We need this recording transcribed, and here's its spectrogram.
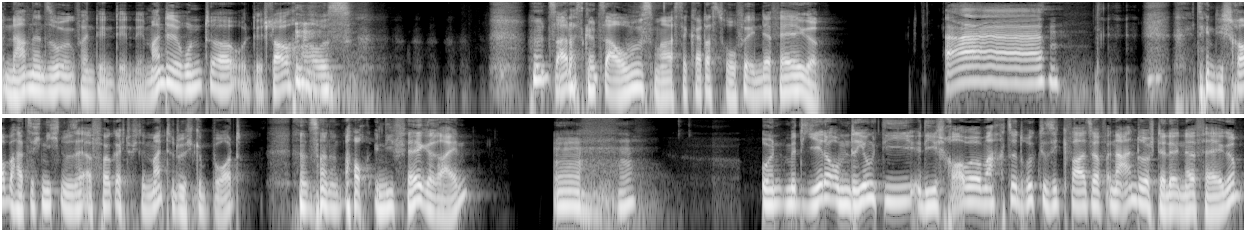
nahm dann so irgendwann den, den, den Mantel runter und den Schlauch raus und sah das ganze Ausmaß der Katastrophe in der Felge. Ähm. Denn die Schraube hat sich nicht nur sehr erfolgreich durch den Mantel durchgebohrt, sondern auch in die Felge rein. Mhm. Und mit jeder Umdrehung, die die Schraube machte, drückte sie quasi auf eine andere Stelle in der Felge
